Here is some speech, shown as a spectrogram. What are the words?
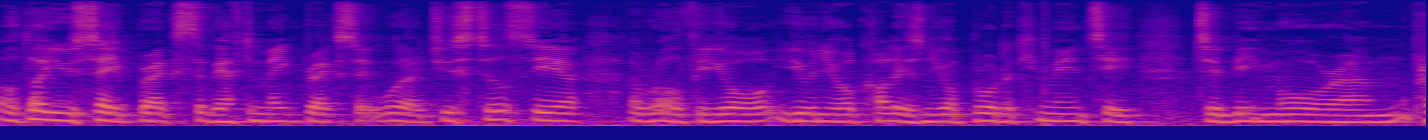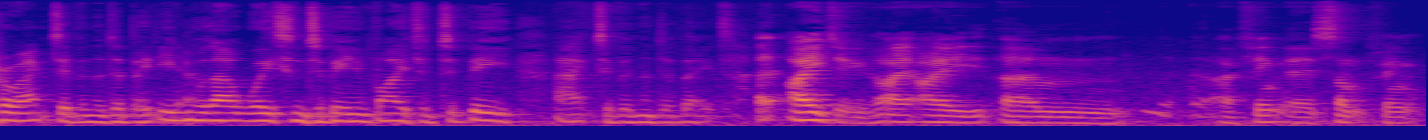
although you say Brexit, we have to make Brexit work, do you still see a, a role for your you and your colleagues and your broader community to be more um, proactive in the debate, even yeah. without waiting to be invited to be active in the debate? I, I do. I I, um, I think there's something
